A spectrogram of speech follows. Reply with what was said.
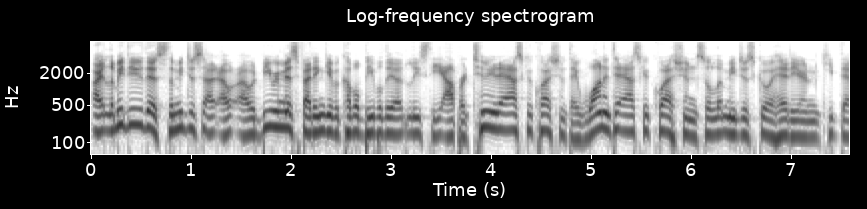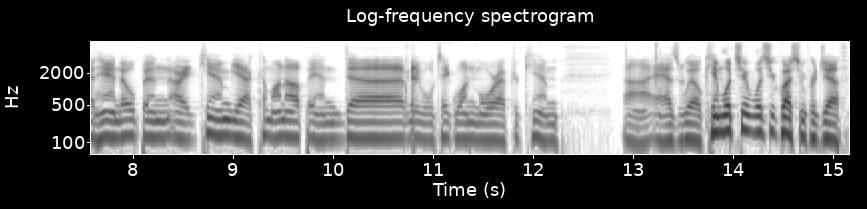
All right, let me do this. Let me just, I, I, would be remiss if I didn't give a couple people the, at least the opportunity to ask a question if they wanted to ask a question. So let me just go ahead here and keep that hand open. All right, Kim, yeah, come on up. And uh, maybe we'll take one more after Kim uh, as well. Kim, what's your, what's your question for Jeff?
